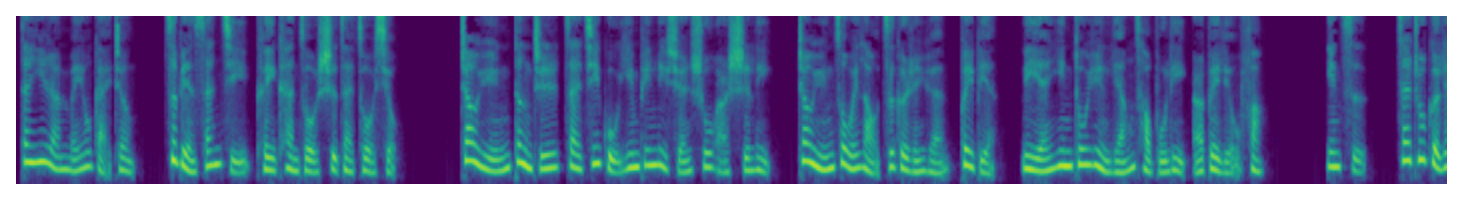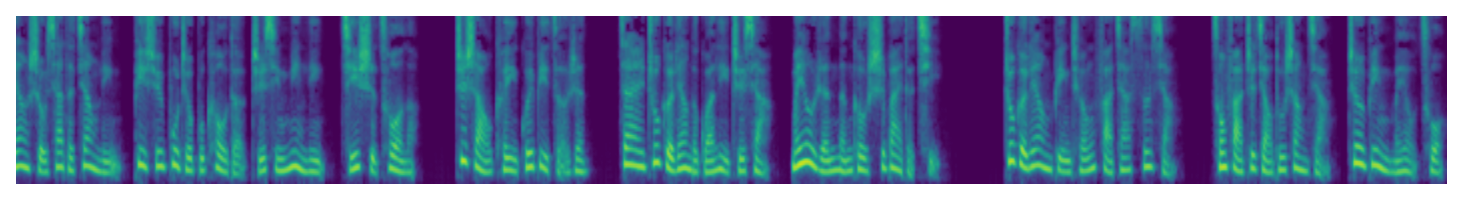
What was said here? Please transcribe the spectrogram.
但依然没有改正。自贬三级可以看作是在作秀。赵云、邓芝在击鼓因兵力悬殊而失利，赵云作为老资格人员被贬，李严因督运粮草不利而被流放。因此，在诸葛亮手下的将领必须不折不扣的执行命令，即使错了，至少可以规避责任。在诸葛亮的管理之下，没有人能够失败得起。诸葛亮秉承法家思想，从法治角度上讲，这并没有错。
